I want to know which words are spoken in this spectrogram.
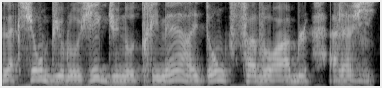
L'action biologique d'une eau trimaire est donc favorable à la vie.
